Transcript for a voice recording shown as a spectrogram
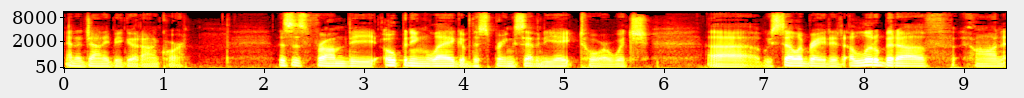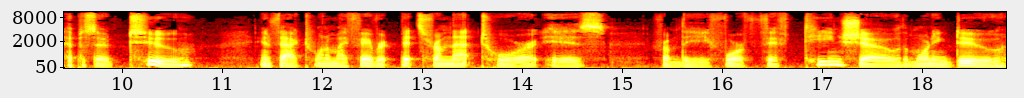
and a Johnny B. Goode encore. This is from the opening leg of the Spring '78 tour, which uh, we celebrated a little bit of on episode two. In fact, one of my favorite bits from that tour is from the 415 show, The Morning Dew,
